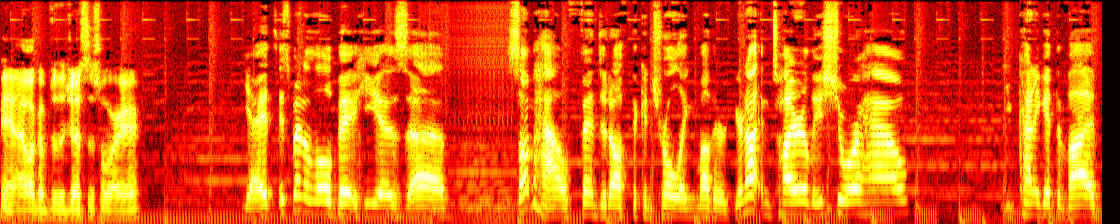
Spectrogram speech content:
Yeah, I walk up to the Justice Warrior. Yeah, it, it's been a little bit. He has uh, somehow fended off the controlling mother. You're not entirely sure how. You kind of get the vibe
